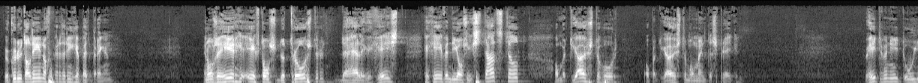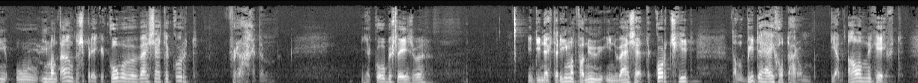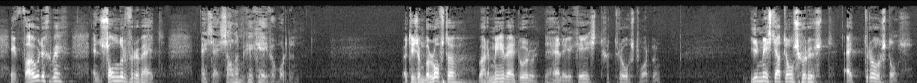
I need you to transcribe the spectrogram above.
We kunnen het alleen nog verder in gebed brengen. En onze Heer heeft ons de trooster, de Heilige Geest, gegeven die ons in staat stelt om het juiste woord op het juiste moment te spreken. Weten we niet hoe, iemand aan te spreken? Komen we wijsheid tekort? Vraag het hem. In Jacobus lezen we, indien echter iemand van u in wijsheid tekort schiet, dan bidde hij God daarom, die aan allen geeft, eenvoudigweg en zonder verwijt, en zij zal hem gegeven worden. Het is een belofte waarmee wij door de Heilige Geest getroost worden. Hiermee staat hij ons gerust. Hij troost ons.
